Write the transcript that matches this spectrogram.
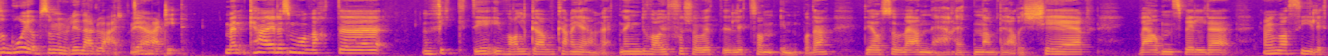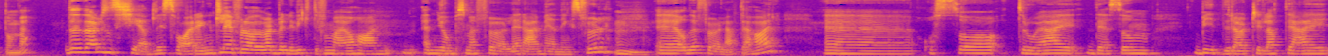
så god jobb som mulig der du er til ja. enhver tid. Men hva er det som har vært uh, viktig i valg av karriereretning? Du var jo for så vidt litt sånn inne på det. Det å være nærheten av der det skjer, verdensbildet. Kan du bare si litt om det? Det, det er sånn kjedelig svar, egentlig. For det hadde vært veldig viktig for meg å ha en, en jobb som jeg føler er meningsfull. Mm. Eh, og det føler jeg at jeg har. Eh, og så tror jeg det som bidrar til at jeg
